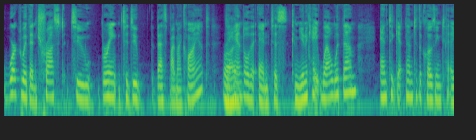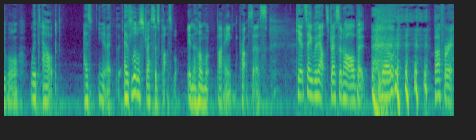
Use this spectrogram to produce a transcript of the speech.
worked with and trust to bring to do the best by my client, to handle the and to s- communicate well with them, and to get them to the closing table without as you know as little stress as possible in the home buying process. Can't say without stress at all, but you know buffer it.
